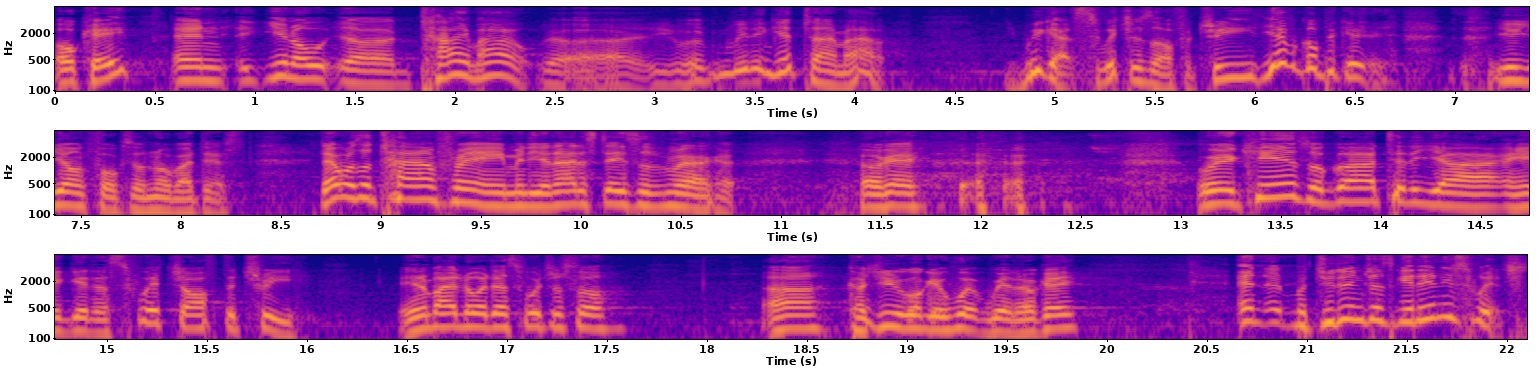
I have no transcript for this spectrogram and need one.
okay? And, you know, uh, time out, uh, we didn't get time out. We got switches off of trees. You ever go pick it? You young folks don't know about this. There was a time frame in the United States of America, okay? where kids will go out to the yard and get a switch off the tree. Anybody know what that switch was for? Uh, cause you're gonna get whipped with it, okay? And uh, but you didn't just get any switch.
